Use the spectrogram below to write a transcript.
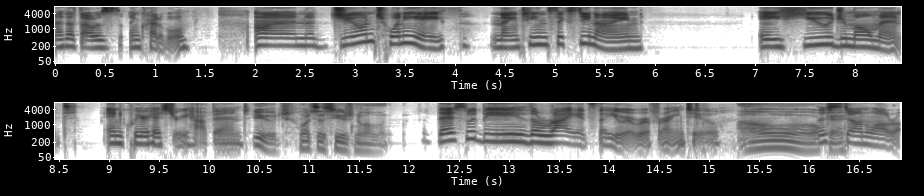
I thought that was incredible. On June 28th, 1969, a huge moment in queer history happened. Huge. What's this huge moment? This would be the riots that you were referring to, Oh, the. Stonewall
